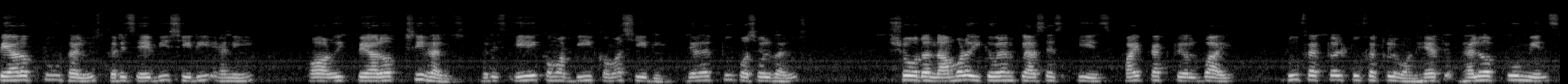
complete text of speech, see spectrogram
pair of two values that is A, B, C, D and E or with pair of three values that is A, comma B, comma C, D. There are two possible values. So the number of equivalent classes is 5 factorial by 2 factorial 2 factorial 1. Here value of 2 means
